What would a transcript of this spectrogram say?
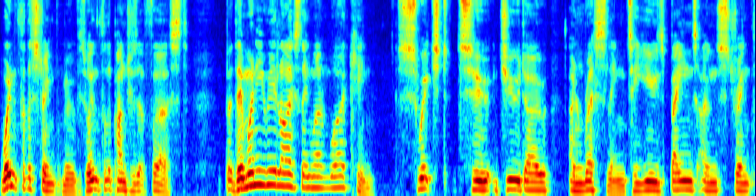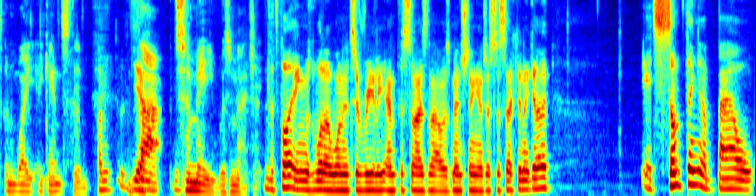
went for the strength moves, went for the punches at first, but then when he realised they weren't working, switched to judo and wrestling to use Bane's own strength and weight against him. Um, yeah. That to me was magic. the fighting was what I wanted to really emphasize that I was mentioning just a second ago. It's something about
